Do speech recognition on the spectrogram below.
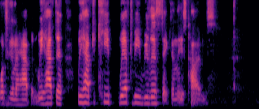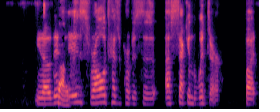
what's going to happen. We have to we have to keep we have to be realistic in these times. You know, this right. is for all intents and purposes a second winter, but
